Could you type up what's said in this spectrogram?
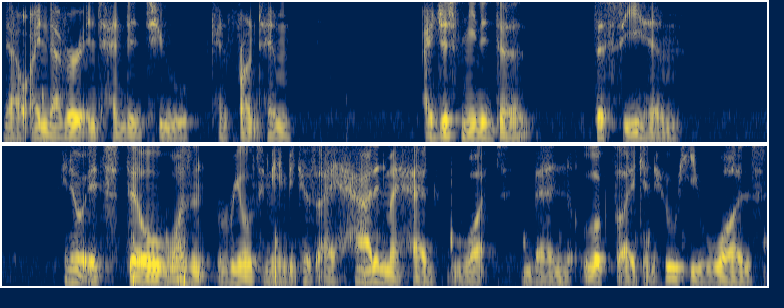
Now, I never intended to confront him. I just needed to to see him. You know, it still wasn't real to me because I had in my head what Ben looked like and who he was.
